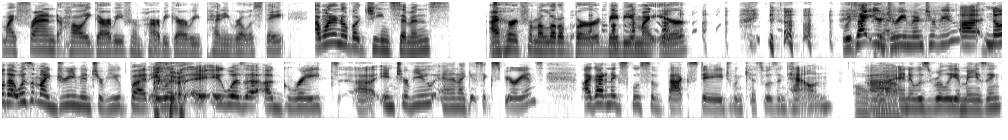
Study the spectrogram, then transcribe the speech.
my friend Holly Garby from Harvey Garby Penny Real Estate, I want to know about Gene Simmons. I heard from a little bird, maybe in my ear. Was that your dream interview? Uh, no, that wasn't my dream interview, but it was it was a, a great uh, interview and I guess experience. I got an exclusive backstage when Kiss was in town, Oh, uh, and it was really amazing.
